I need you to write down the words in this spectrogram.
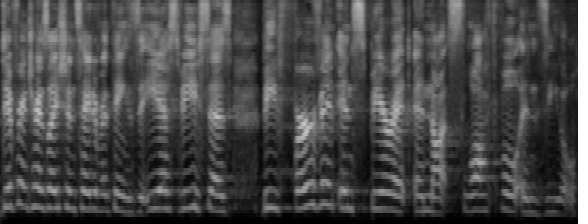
different translations say different things. The ESV says, Be fervent in spirit and not slothful in zeal.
